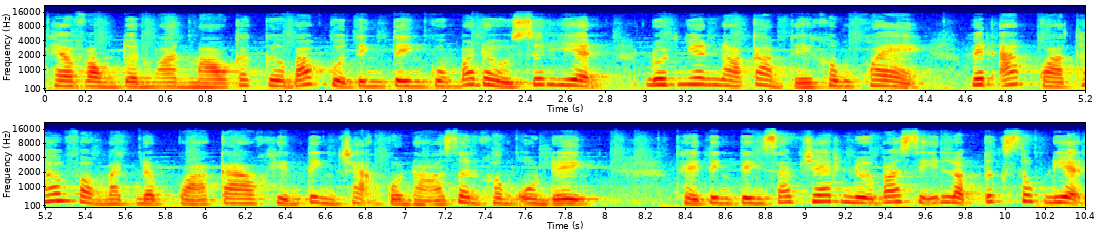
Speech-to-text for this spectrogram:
Theo vòng tuần hoàn máu, các cơ bắp của Tinh Tinh cũng bắt đầu xuất hiện. Đột nhiên nó cảm thấy không khỏe, huyết áp quá thấp và mạch đập quá cao khiến tình trạng của nó dần không ổn định. Thấy Tinh Tinh sắp chết, nữ bác sĩ lập tức sốc điện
